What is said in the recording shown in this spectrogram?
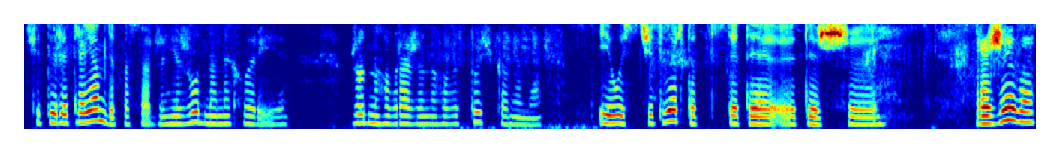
чотири троянди посаджені, жодна не хворіє. Жодного враженого листочка нема. І ось четверта, це теж е, рожева,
